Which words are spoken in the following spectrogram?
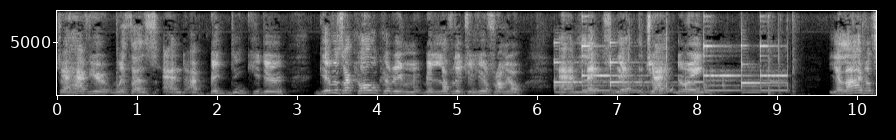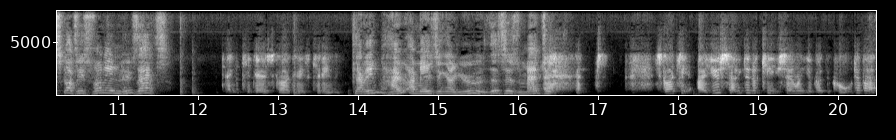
to have you with us, and a big dinky do. Give us a call, Karim. It'd be lovely to hear from you. And let's get the chat going. You're live on Scottie's Funny, who's that? Thank you, do, Scottie. It's Kareem. Karim, how amazing are you? This is magic. Scottie, are you sounding okay? You sound like you've got the cold a bit.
